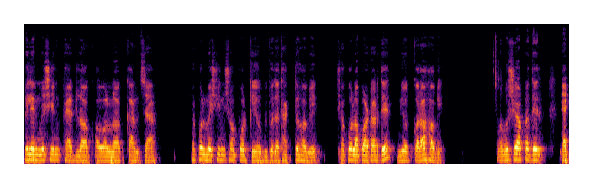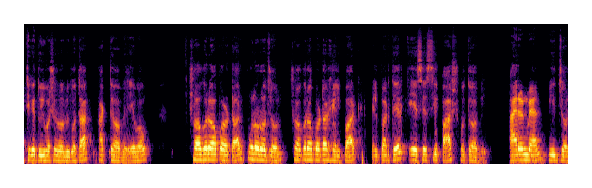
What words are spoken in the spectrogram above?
প্লেন মেশিন, ফ্যাডলক, ওভারলক কাঞ্চা সকল মেশিন সম্পর্কে অভিজ্ঞতা থাকতে হবে। সকল অপারেটরদের নিয়োগ করা হবে। অবশ্যই আপনাদের এক থেকে দুই বছরের অভিজ্ঞতা থাকতে হবে এবং সহকারী অপারেটর পনেরো জন, সহকারী অপারেটর হেল্পার, হেল্পারদের এসএসসি পাস হতে হবে। আয়রন ম্যান বিশ জন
